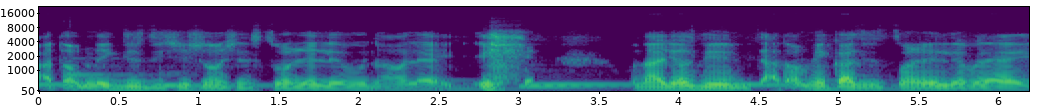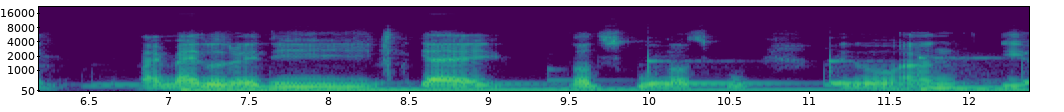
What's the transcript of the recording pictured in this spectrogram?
I don't make this decision since 200 level now. Like, when I just did, I don't make us this 200 level. Like, my mind was already, yeah, not school, not school, you know. And the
